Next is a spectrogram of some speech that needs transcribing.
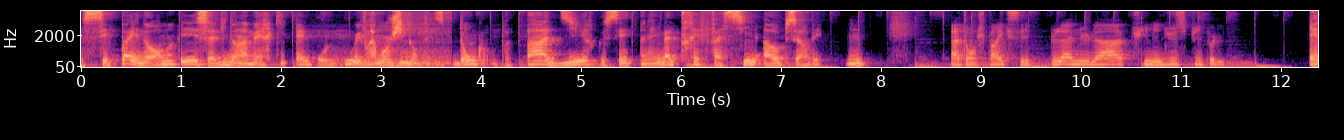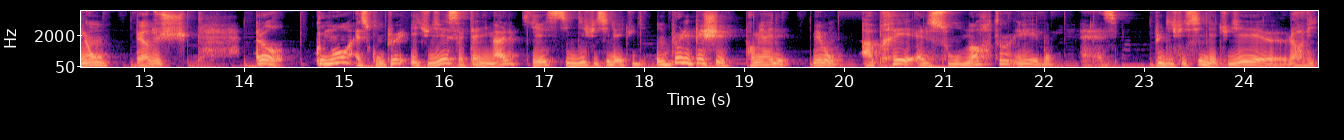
c'est pas énorme, et ça vit dans la mer qui, elle, pour le coup, est vraiment gigantesque. Donc, on peut pas dire que c'est un animal très facile à observer. Hmm Attends, je parie que c'est planula, puis méduse, puis polype. Et non, perdu. Alors, comment est-ce qu'on peut étudier cet animal qui est si difficile à étudier? On peut les pêcher, première idée. Mais bon, après, elles sont mortes, et bon, euh, c'est plus difficile d'étudier euh, leur vie.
